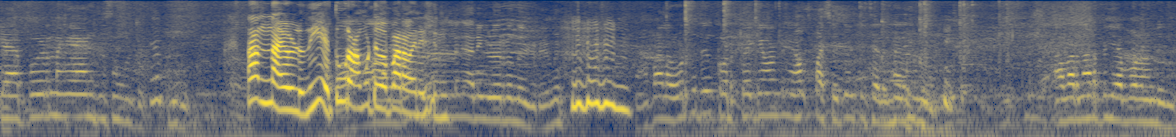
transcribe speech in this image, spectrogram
ക്യാപ്പ് ഇടണമെങ്കിൽ അഞ്ച് ദിവസം കിട്ടും നന്നായുള്ളൂ. നീ പറ മനുഷ്യൻ. അവർ നടപ്പിക്കാൻ പോകണ്ടിരുന്നു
